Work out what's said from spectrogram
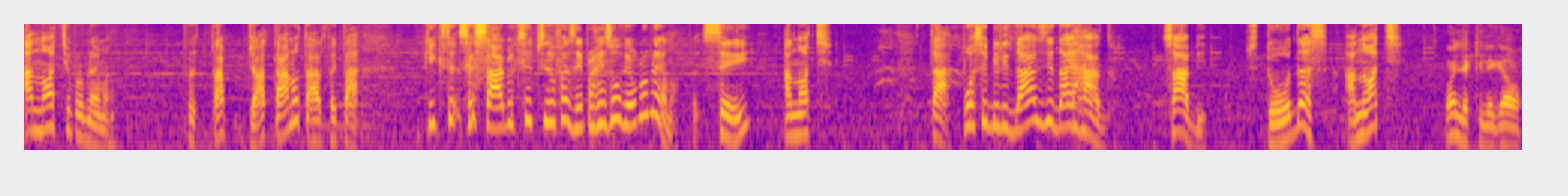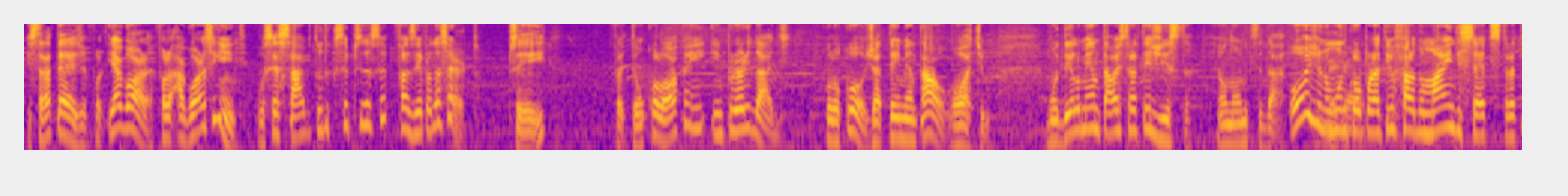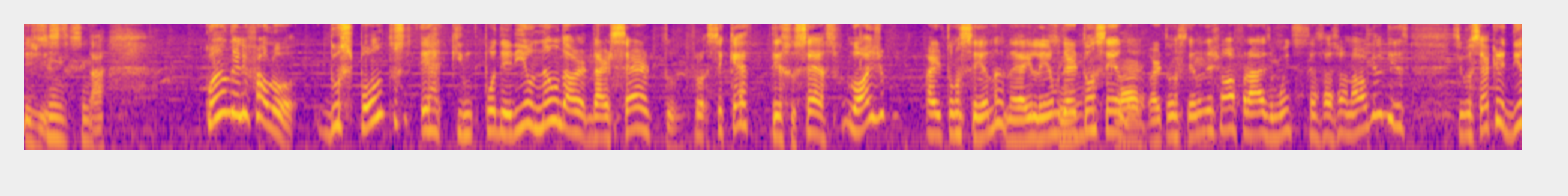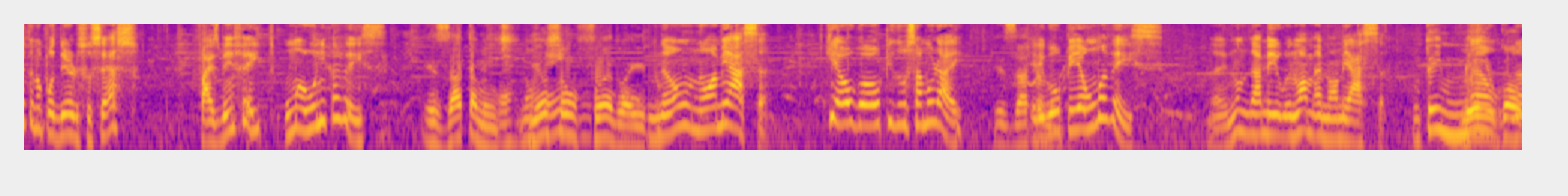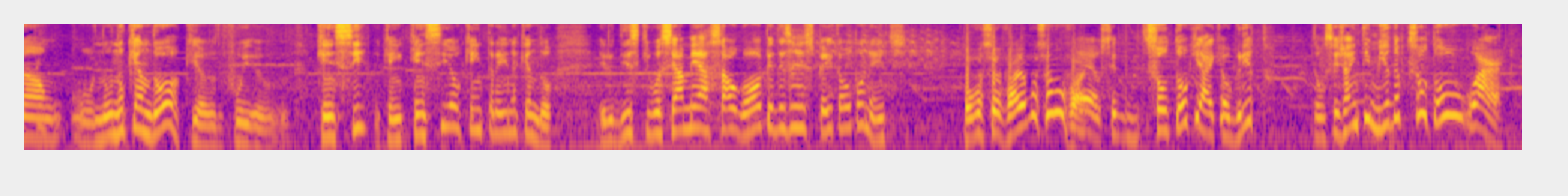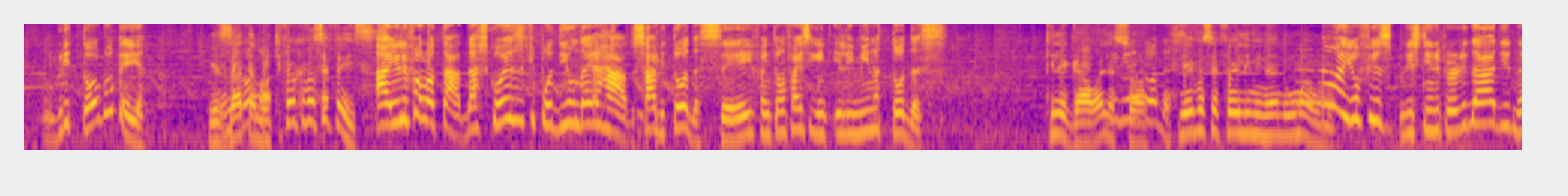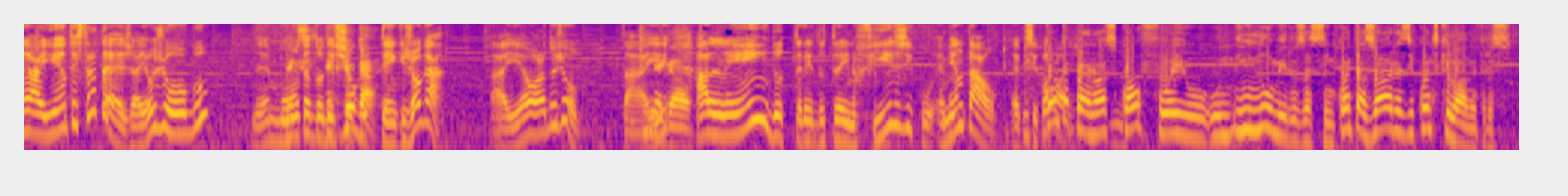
Anote o problema. Falei, tá, já tá anotado. Falei, tá. O que você sabe o que você precisa fazer para resolver o problema? Falei, sei, anote. Tá, possibilidades de dar errado. Sabe? Todas, anote. Olha que legal. Estratégia. E agora? Falei, agora é o seguinte, você sabe tudo que você precisa fazer para dar certo. Sei. Falei, então coloca em, em prioridade. Colocou? Já tem mental? Ótimo. Modelo mental estrategista é o nome que se dá. Hoje no Legal. mundo corporativo fala do mindset estrategista. Sim, sim. Tá? Quando ele falou dos pontos que poderiam não dar, dar certo, falou, você quer ter sucesso? Lógico, Ayrton Senna, né? Aí lembro sim, de Ayrton Senna. Claro. O Ayrton Senna deixou uma frase muito sensacional que ele diz: se você acredita no poder do sucesso, faz bem feito, uma única vez. Exatamente. É, e eu sou um fã do Ayrton. Não, não ameaça que é o golpe do samurai. Exatamente. Ele golpeia uma vez. Né? Não dá meio, não, não ameaça. Não tem meio não, golpe. Não, no, no, Kendo, que eu fui. Eu, Kensi, quem, Kensi é o quem treina Kendo. Ele diz que você ameaçar o golpe é desrespeito ao oponente. Ou você vai ou você não vai. É, você soltou o que que é o grito, então você já intimida porque soltou o ar. Gritou, golpeia. Exatamente, foi o que você fez. Aí ele falou, tá, das coisas que podiam dar errado, sabe todas? Sei, então faz o seguinte, elimina todas. Que legal, olha elimina só. Todas. E aí você foi eliminando uma a uma. Não, aí eu fiz listinha de prioridade, né? Aí entra a estratégia. Aí eu jogo, né? Monta tem todo tem que jogar. Tem que jogar. Aí é a hora do jogo. Tá, que aí, legal. Além do, tre do treino físico, é mental, é psicológico. E conta pra nós qual foi o, o, em números assim, quantas horas e quantos quilômetros?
